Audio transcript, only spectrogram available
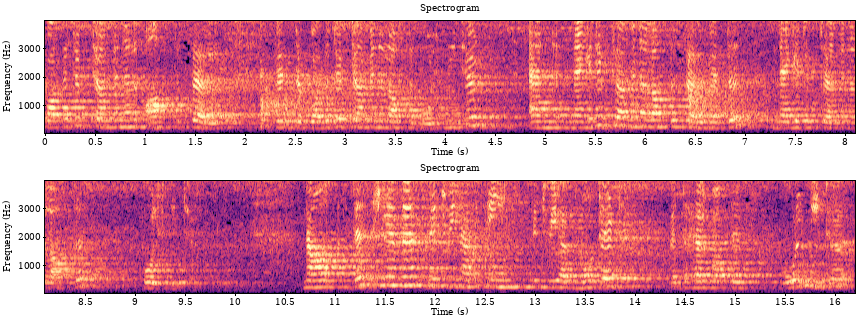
positive terminal of the cell with the positive terminal of the voltmeter and negative terminal of the cell with the negative terminal of the voltmeter. Now this EMF which we have seen, which we have noted with the help of this voltmeter,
